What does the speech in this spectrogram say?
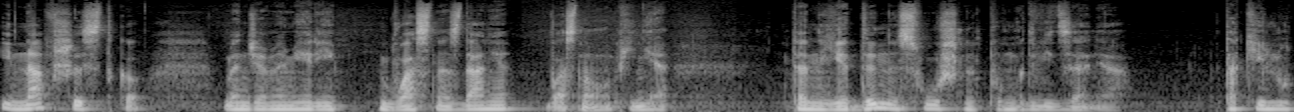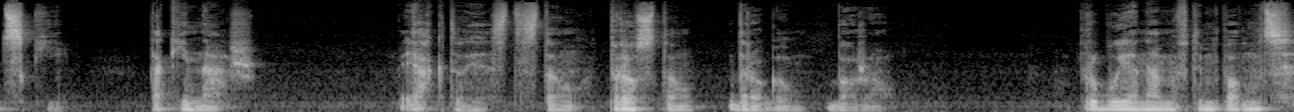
i na wszystko będziemy mieli własne zdanie, własną opinię. Ten jedyny słuszny punkt widzenia, taki ludzki, taki nasz. Jak to jest z tą prostą drogą Bożą? Próbuje nam w tym pomóc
